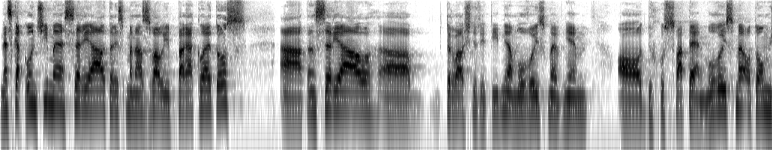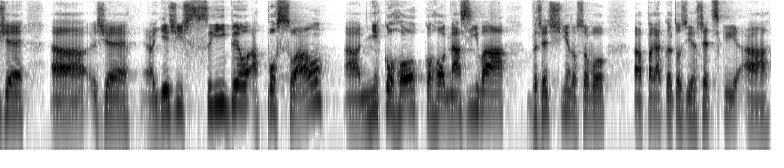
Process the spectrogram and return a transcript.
Dneska končíme seriál, který jsme nazvali Parakletos a ten seriál a, trval čtyři týdny a mluvili jsme v něm o Duchu Svatém. Mluvili jsme o tom, že, a, že Ježíš slíbil a poslal a, někoho, koho nazývá v řečtině, to slovo parakletos je řecky a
